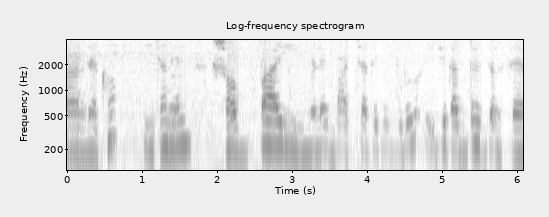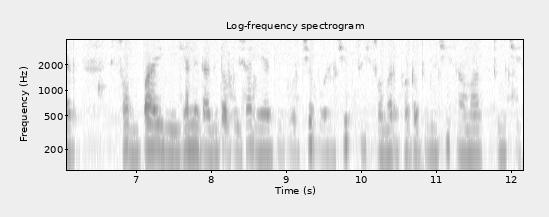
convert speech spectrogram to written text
আর দেখো, এইখানে সবাই মানে বাচ্চা থেকে বুড়ো, এই যে দাদুটা একজন স্যার সবাই এখানে দাদুটা ভীষণ ইয়ার্কি করছে? বলছে, তুই সবার ফটো তুলছিস, আমার তুলছিস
